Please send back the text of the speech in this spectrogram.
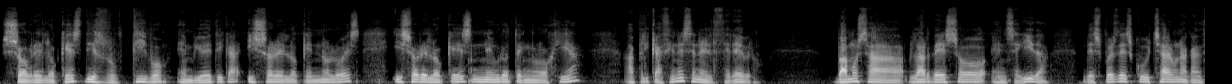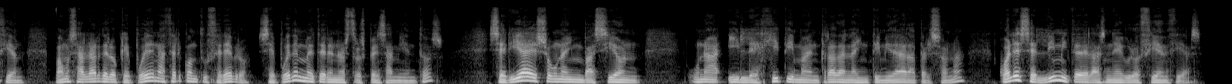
sobre lo que es disruptivo en bioética y sobre lo que no lo es, y sobre lo que es neurotecnología, aplicaciones en el cerebro. Vamos a hablar de eso enseguida, después de escuchar una canción. Vamos a hablar de lo que pueden hacer con tu cerebro. ¿Se pueden meter en nuestros pensamientos? ¿Sería eso una invasión, una ilegítima entrada en la intimidad de la persona? ¿Cuál es el límite de las neurociencias?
